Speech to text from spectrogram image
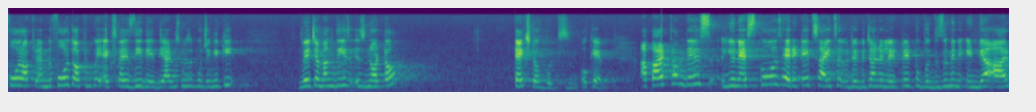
four option and the fourth option कोई एक्स वाई जी दे दिया एंड उसमें से पूछेंगे कि which among these is not a text of Buddhism okay Apart from this, UNESCO's heritage sites which are related to Buddhism in India are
